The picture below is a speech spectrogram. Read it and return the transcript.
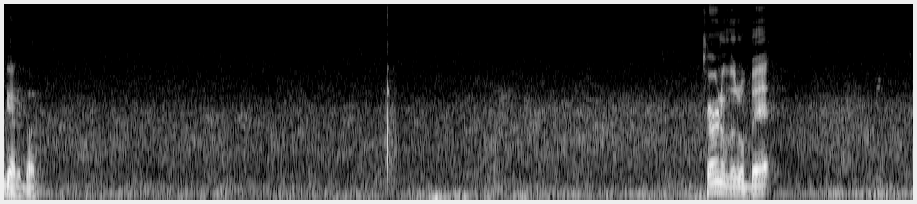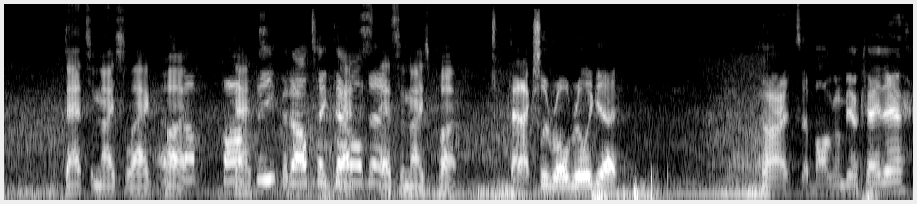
You got it, bud. Turn a little bit. That's a nice lag That's putt. about five That's- feet, but I'll take that all That's, day. that's a nice putt. that actually rolled really good. All right, is that ball going to be okay there?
